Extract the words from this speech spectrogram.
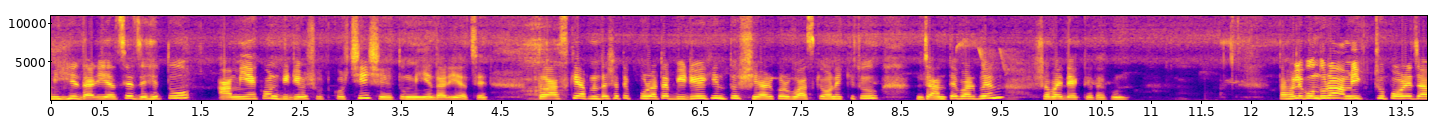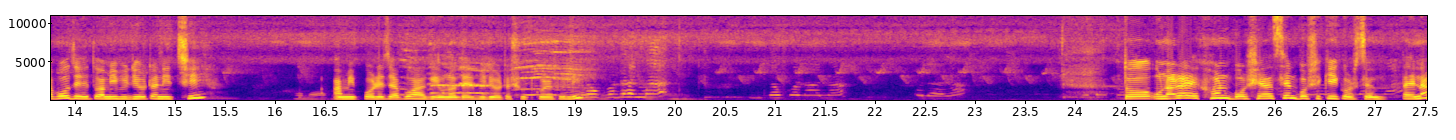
মিহির দাঁড়িয়ে আছে, যেহেতু আমি এখন ভিডিও শ্যুট করছি, সেহেতু মিহি দাঁড়িয়ে আছে। তো আজকে আপনাদের সাথে পুরাটা ভিডিওই কিন্তু শেয়ার করব, আজকে অনেক কিছু জানতে পারবেন, সবাই দেখতে থাকুন। তাহলে বন্ধুরা, আমি একটু পরে যাব, যেহেতু আমি ভিডিওটা নিচ্ছি। আমি পরে যাব, আগে ওনাদের ভিডিওটা শ্যুট করে ফেলি। তো ওনারা এখন বসে আছেন বসে কি করছেন তাই না?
